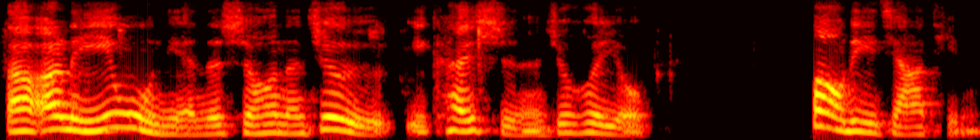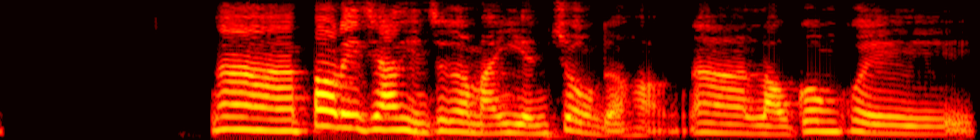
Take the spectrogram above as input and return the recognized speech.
到二零一五年的时候呢，就有一开始呢就会有暴力家庭。那暴力家庭这个蛮严重的哈，那老公会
